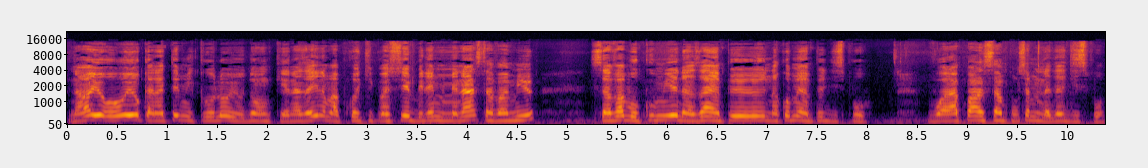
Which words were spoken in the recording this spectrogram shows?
Na oyo oyo kanate mikolo yo donc nazali na ma préoccupation ebele mais maintenant ça va mieux. Ça va beaucoup mieux dans un peu na comme un peu dispo. Voilà pas 100% mais naza dispo.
